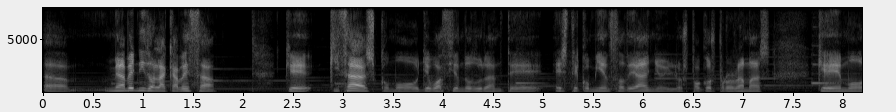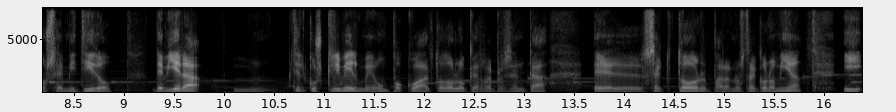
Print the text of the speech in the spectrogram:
eh, me ha venido a la cabeza que quizás, como llevo haciendo durante este comienzo de año y los pocos programas que hemos emitido, debiera mm, circunscribirme un poco a todo lo que representa el sector para nuestra economía y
